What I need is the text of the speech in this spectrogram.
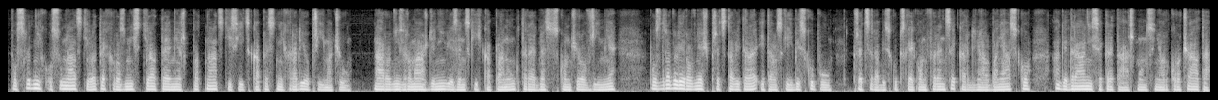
v posledních 18 letech rozmístila téměř 15 tisíc kapesních radiopřijímačů. Národní zhromáždění vězeňských kaplanů, které dnes skončilo v Římě, pozdravili rovněž představitelé italských biskupů, předseda biskupské konference kardinál Baňásko a generální sekretář Monsignor Kročáta.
